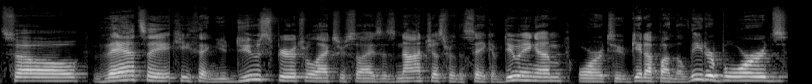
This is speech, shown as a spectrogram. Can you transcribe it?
So that's a key thing. You do spiritual exercises not just for the sake of doing them or to get up on the leaderboards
